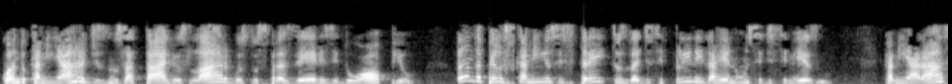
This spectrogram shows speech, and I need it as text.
Quando caminhardes nos atalhos largos dos prazeres e do ópio, anda pelos caminhos estreitos da disciplina e da renúncia de si mesmo. Caminharás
